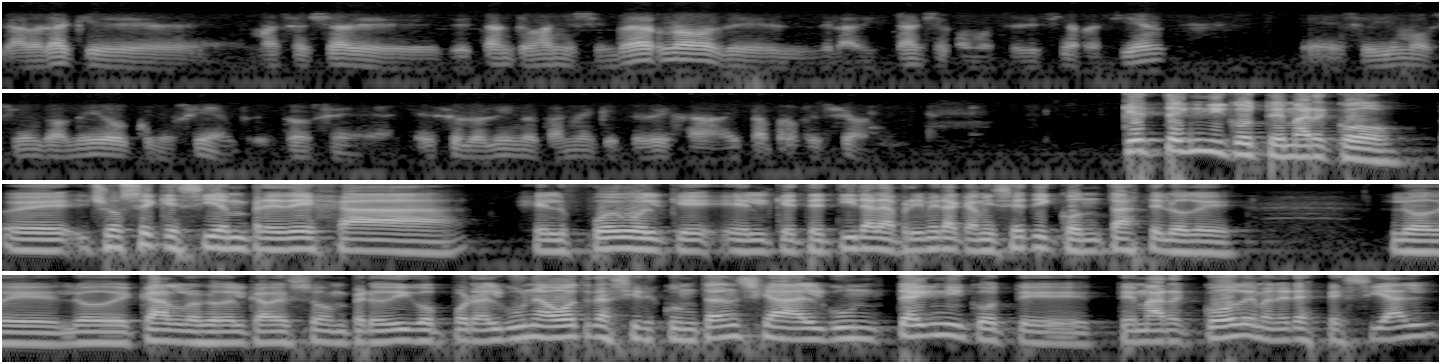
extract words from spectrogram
La verdad que más allá de, tantos años invernos, de, de, la distancia, como te decía recién, eh, seguimos siendo amigos como siempre. Entonces, eso es lo lindo también que te deja esta profesión. ¿Qué técnico te marcó? Eh, yo sé que siempre deja el fuego el que, el que te tira la primera camiseta y contaste lo de, lo de, lo de Carlos, lo del cabezón, pero digo, ¿por alguna otra circunstancia algún técnico te, te marcó de manera especial?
